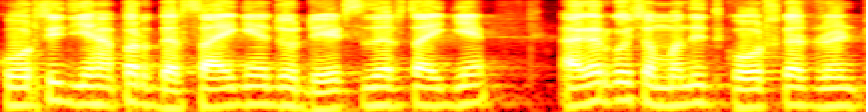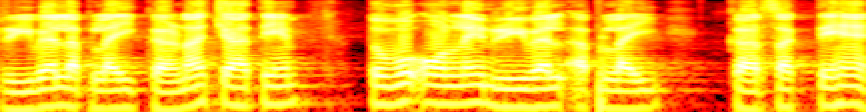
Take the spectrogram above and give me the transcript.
कोर्सेज यहाँ पर दर्शाए गए हैं, जो डेट्स दर्शाई गए हैं, अगर कोई संबंधित कोर्स का स्टूडेंट रीवेल अप्लाई करना चाहते हैं तो वो ऑनलाइन रीवेल अप्लाई कर सकते हैं।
